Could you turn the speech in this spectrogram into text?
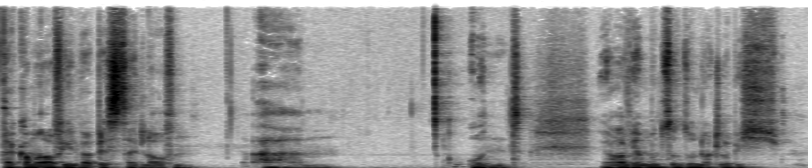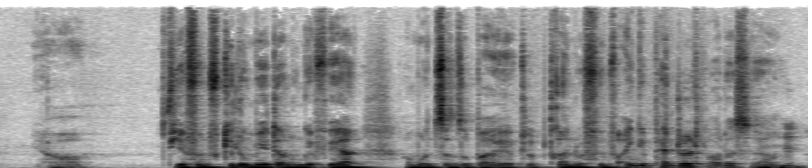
da kann man auf jeden Fall Bestzeit laufen. Ähm, und ja, wir haben uns dann so nach, glaube ich, ja, vier, fünf Kilometern ungefähr, haben uns dann so bei, glaube 305 eingependelt, war das, ja. Mhm.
